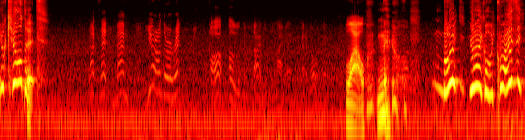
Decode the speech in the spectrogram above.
You killed it. That's it, ma'am. You're under arrest. Oh, oh, look inside. I gotta go. Wow. Boy, you're going crazy.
